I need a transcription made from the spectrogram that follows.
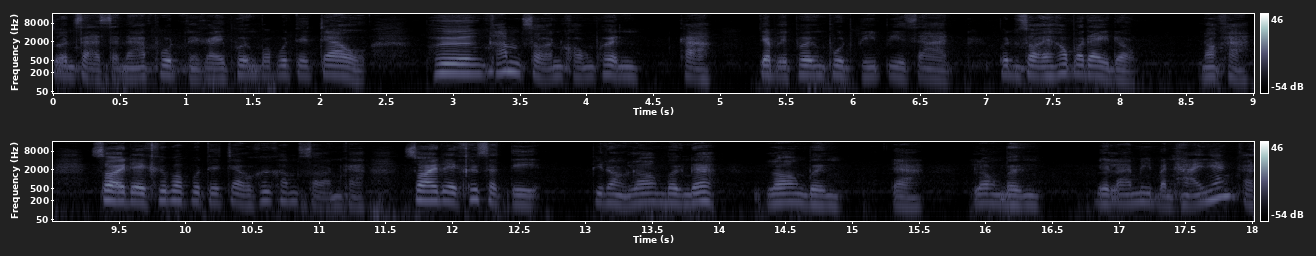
ส่วนศาสนาพุทธในใครเพิงพระพุทธเจ้า เพิงคำสอนของเพิ่นค่ะจะไปเพิงพูดผีปีศาจเพิ่นซอยเข้าบ่ได้ดอกเนาะค่ะ ซอยใดคือพระพุทธเจ้าคือคำสอนค่ะ ซอยใดคือสติ พี่น้องลองเบิ่งเด้อ ลองเบิ่งจ้ะลองเบิ่งเวลามีปัญหายังก็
